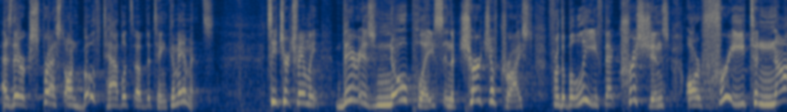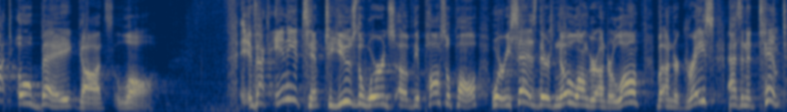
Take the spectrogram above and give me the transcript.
as they're expressed on both tablets of the Ten Commandments. See, church family, there is no place in the church of Christ for the belief that Christians are free to not obey God's law. In fact, any attempt to use the words of the Apostle Paul, where he says there's no longer under law, but under grace, as an attempt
